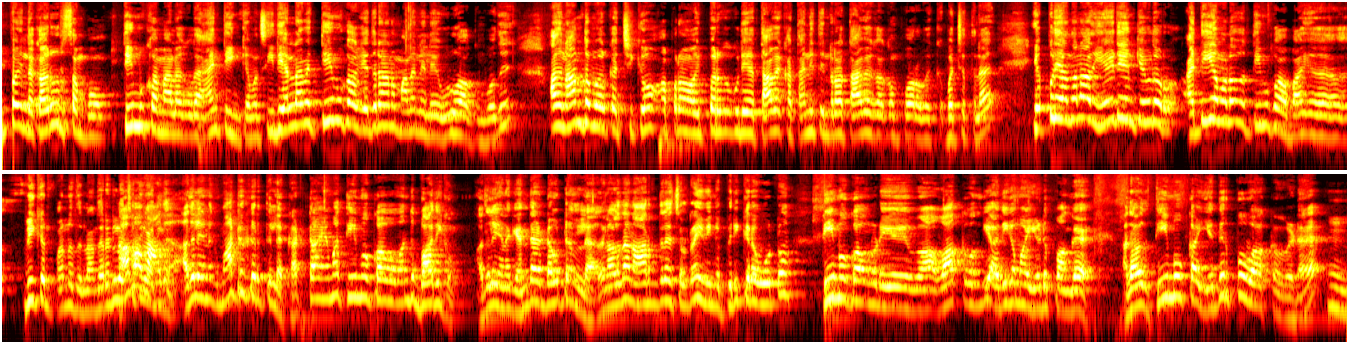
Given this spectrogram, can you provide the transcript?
இப்போ இந்த கரூர் சம்பவம் திமுக மேலே கூட ஆன்டி இன்கமன்ஸ் இது எல்லாமே திமுக எதிரான மனநிலையை உருவாக்கும் போது அது நாம் தமிழர் கட்சிக்கும் அப்புறம் இப்போ இருக்கக்கூடிய தாவேக்கா தனி தின்றா தாவேக்காக்கும் போகிற பட்சத்தில் எப்படியா இருந்தாலும் அது ஏடிஎம்கே விட ஒரு அதிகம் அளவு திமுக வீக்கெண்ட் பண்ணுது இல்லை? அந்த ரெண்டு அதில் எனக்கு மாற்று கருத்து இல்லை. கட்டாயமாக திமுகவை வந்து பாதிக்கும். அதில் எனக்கு எந்த டவுட்டும் இல்லை. அதனால தான் நான் ஆரம்பத்தில் சொல்கிறேன் இவங்க பிரிக்கிற ஓட்டும் திமுகவினுடைய வா வாக்கு வங்கி அதிகமாக எடுப்பாங்க. அதாவது திமுக எதிர்ப்பு வாக்கை விட ம்.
